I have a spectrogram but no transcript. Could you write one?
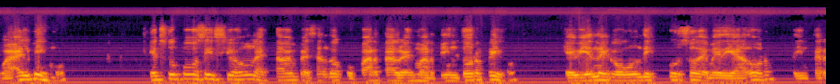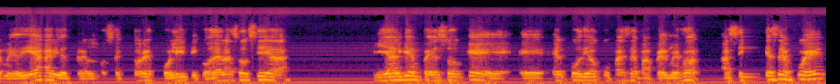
o a él mismo que su posición la estaba empezando a ocupar tal vez Martín Torrijos, que viene con un discurso de mediador, de intermediario entre los sectores políticos de la sociedad, y alguien pensó que eh, él podía ocupar ese papel mejor. Así que se fue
